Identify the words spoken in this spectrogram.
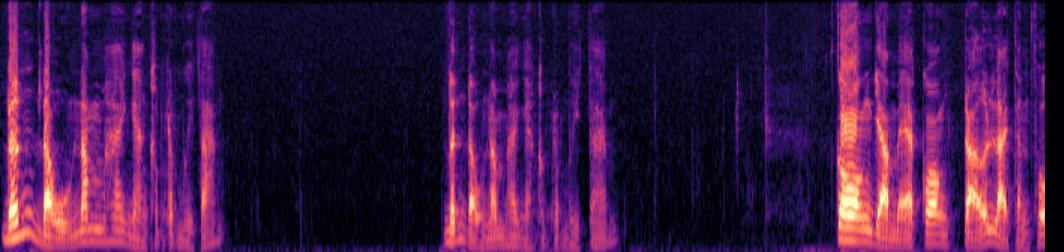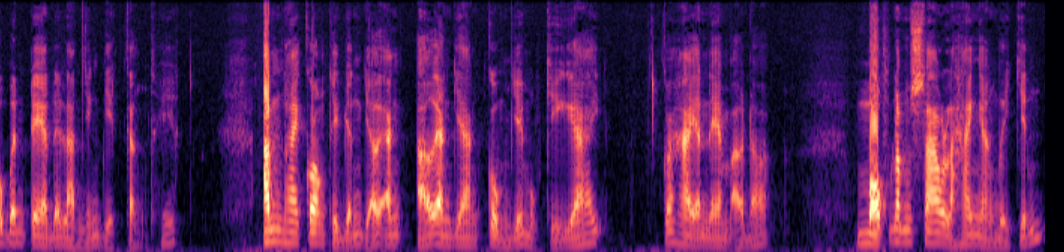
Đến đầu năm 2018, đến đầu năm 2018, con và mẹ con trở lại thành phố Bến Tre để làm những việc cần thiết. Anh hai con thì vẫn ở An, ở An Giang cùng với một chị gái. Có hai anh em ở đó. Một năm sau là 2019,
